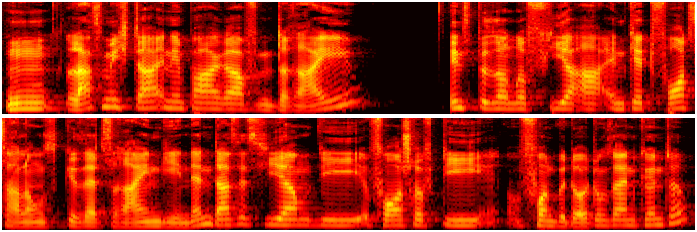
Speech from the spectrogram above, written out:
Hm, lass mich da in den Paragraphen 3, insbesondere 4a Entgeltfortzahlungsgesetz reingehen, denn das ist hier die Vorschrift, die von Bedeutung sein könnte.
